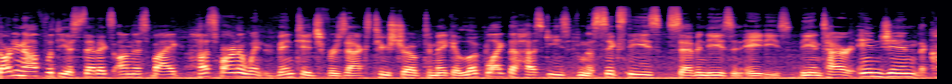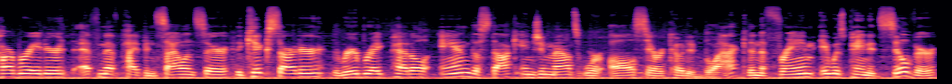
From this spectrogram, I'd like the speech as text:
Starting off with the aesthetics on this bike, Husqvarna went vintage for Zach's two-stroke to make it look like the Huskies from the 60s, 70s, and 80s. The entire engine, the carburetor, the FMF pipe and silencer, the Kickstarter, the rear brake pedal, and the stock engine mounts were all Cerakoted black. Then the frame, it was painted silver,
